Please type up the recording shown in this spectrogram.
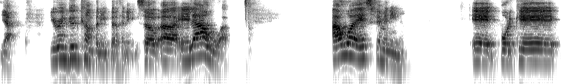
Yeah, you're in good company, Bethany. So, uh, el agua. Agua es femenina. Eh, porque,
